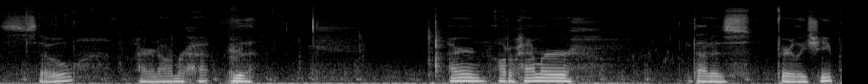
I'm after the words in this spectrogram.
So, iron armor hat. Iron auto hammer. That is fairly cheap.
